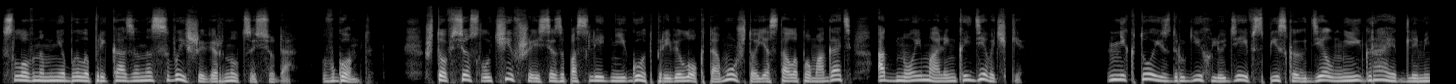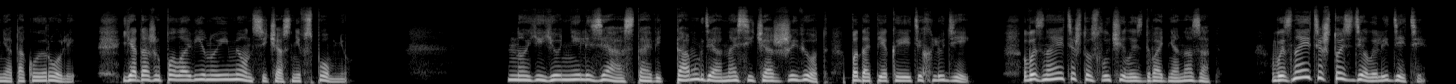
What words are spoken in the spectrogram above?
словно мне было приказано свыше вернуться сюда, в Гонд, Что все случившееся за последний год привело к тому, что я стала помогать одной маленькой девочке — Никто из других людей в списках дел не играет для меня такой роли. Я даже половину имен сейчас не вспомню. Но ее нельзя оставить там, где она сейчас живет, под опекой этих людей. Вы знаете, что случилось два дня назад? Вы знаете, что сделали дети?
